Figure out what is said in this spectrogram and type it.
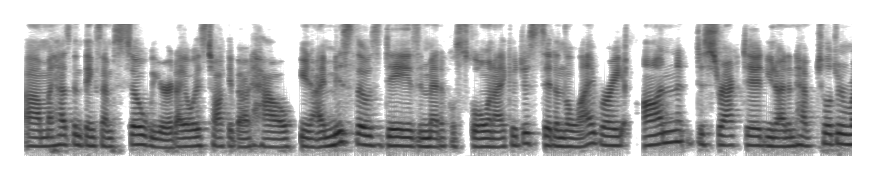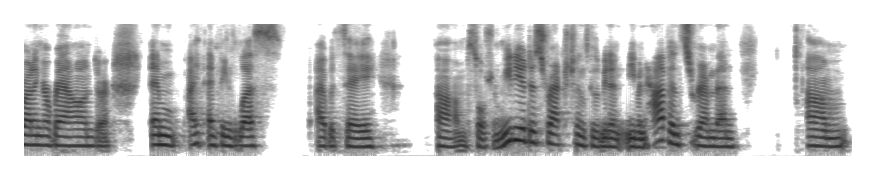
Um, my husband thinks I'm so weird. I always talk about how, you know, I miss those days in medical school when I could just sit in the library undistracted. You know, I didn't have children running around or, and I, I think less, I would say, um, social media distractions because we didn't even have Instagram then. Um,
